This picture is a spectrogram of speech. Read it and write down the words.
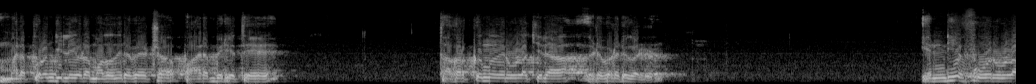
മലപ്പുറം ജില്ലയുടെ മതനിരപേക്ഷ പാരമ്പര്യത്തെ തകർക്കുന്നതിനുള്ള ചില ഇടപെടലുകൾ എൻ ഡി എഫ് പോലുള്ള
